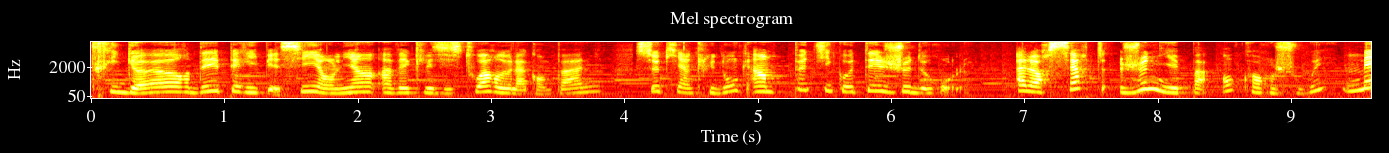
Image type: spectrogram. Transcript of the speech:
trigger des péripéties en lien avec les histoires de la campagne, ce qui inclut donc un petit côté jeu de rôle. Alors certes, je n'y ai pas encore joué, mais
